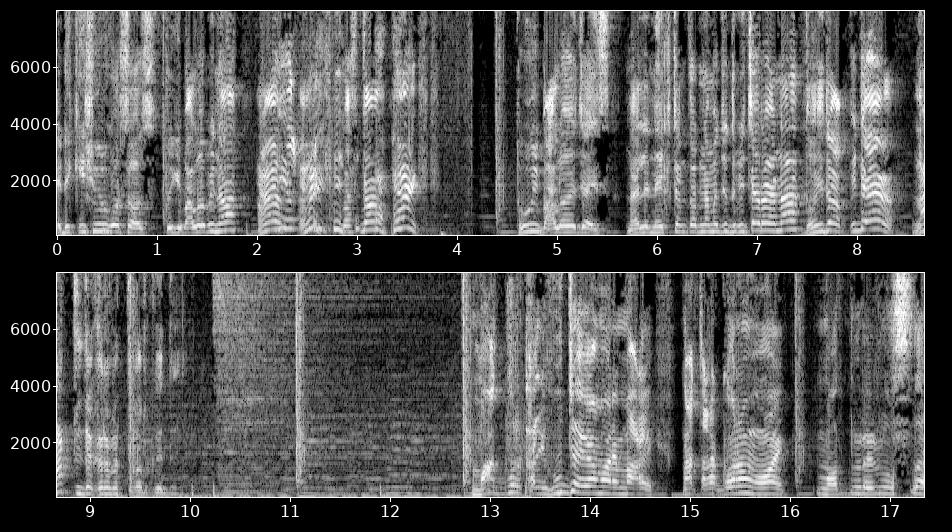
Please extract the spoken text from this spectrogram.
এটি কি শুরু করছস? তুই কি ভালো হবি না? হ্যাঁ? না? তুই ভালো হয়ে যাইস নাইলে নেক্সট টাইম তোর নামে যদি বিচার হয় না ধইরা পিটা লাত্তি দেখার মারতে পার করে দিন। মাতপুর খালি হুজায় আমার মারে মাথাটা গরম হয় মাতপুরের বস্তা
